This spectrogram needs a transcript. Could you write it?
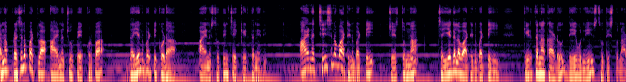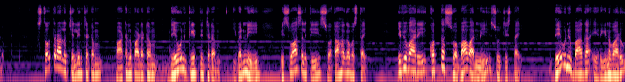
తన ప్రజల పట్ల ఆయన చూపే కృప దయను బట్టి కూడా ఆయన స్తుతించే కీర్తనేది. ఆయన చేసిన వాటిని బట్టి చేస్తున్నా చెయ్యగల వాటిని బట్టి కీర్తనాకాడు దేవుని స్తుతిస్తున్నాడు. స్తోత్రాలు చెల్లించటం పాటలు పాడటం దేవుని కీర్తించటం ఇవన్నీ విశ్వాసులకి స్వతహాగా వస్తాయి. ఇవి వారి కొత్త స్వభావాన్ని సూచిస్తాయి. దేవుని బాగా ఎరిగినవారు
